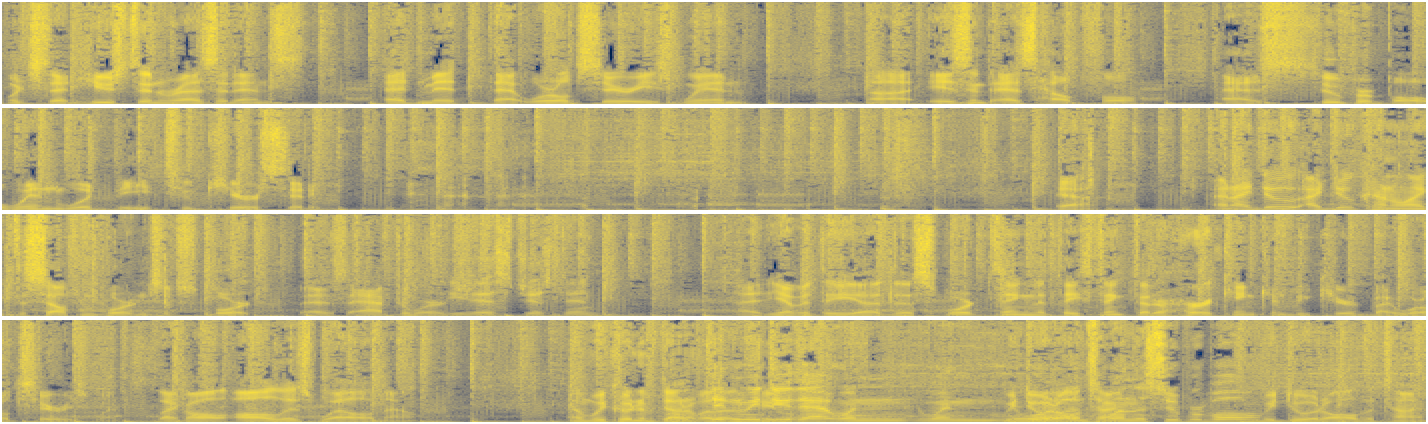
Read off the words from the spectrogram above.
which said Houston residents admit that World Series win uh, isn't as helpful as Super Bowl win would be to Cure City. Yeah. And I do, I do kind of like the self-importance of sport. As afterwards, See this just in? uh, yeah, but the uh, the sport thing that they think that a hurricane can be cured by World Series wins, like all all is well now, and we couldn't have done it. Didn't we do that when when We New do it all the Orleans time. won the Super Bowl? We do it all the time.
